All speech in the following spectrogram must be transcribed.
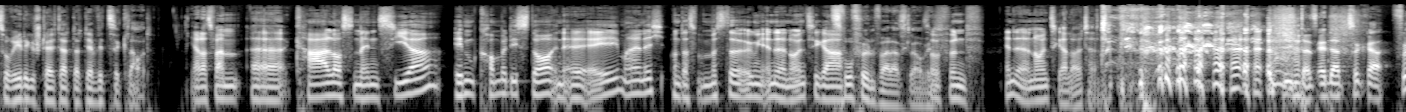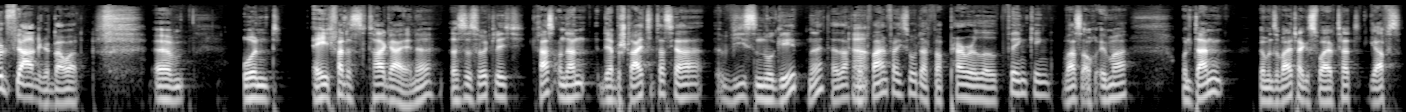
zur Rede gestellt hat, dass der Witze klaut. Ja, das war im, äh, Carlos Mencia im Comedy Store in L.A., meine ich. Und das müsste irgendwie Ende der 90er, 2,5 war das, glaube ich. fünf, Ende der 90er, Leute. Das Ende hat circa fünf Jahre gedauert. Ähm, und ey, ich fand das total geil, ne? Das ist wirklich krass. Und dann, der bestreitet das ja, wie es nur geht, ne? Der sagt, Ja. das war einfach nicht so, das war Parallel Thinking, was auch immer. Und dann, wenn man so weiter geswiped hat, gab's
